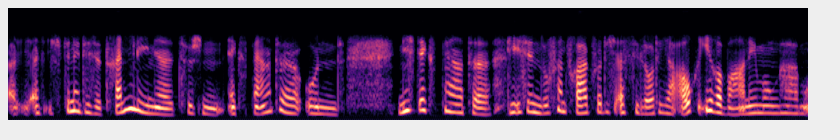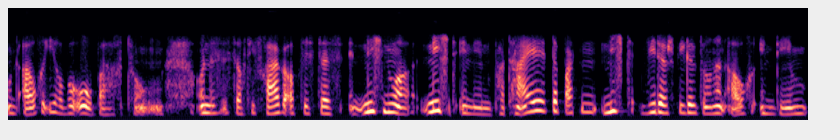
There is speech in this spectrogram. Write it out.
also ich finde diese Trennlinie zwischen Experte und Nicht-Experte, die ist insofern fragwürdig, als die Leute ja auch ihre Wahrnehmungen haben und auch ihre Beobachtungen. Und es ist doch die Frage, ob sich das nicht nur nicht in den Parteidebatten nicht widerspiegelt, sondern auch in dem,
